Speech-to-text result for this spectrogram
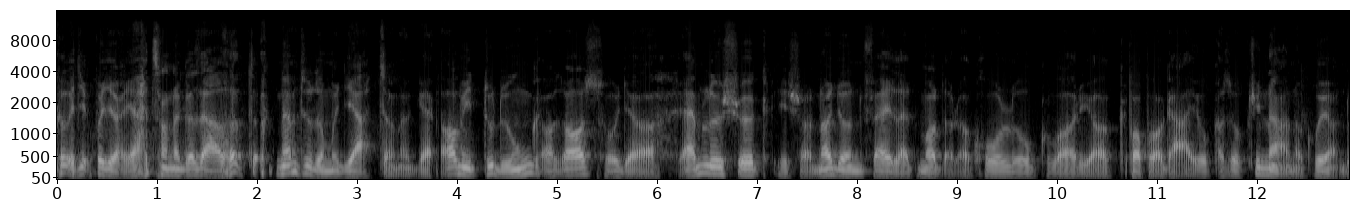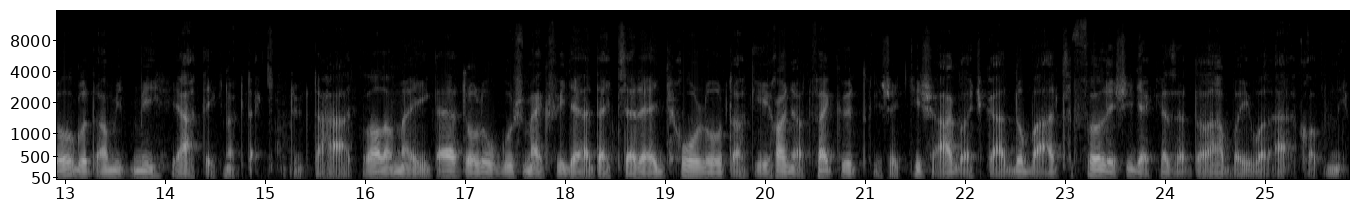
hogy hogyan játszanak az állatok. Nem tudom, hogy játszanak-e. Amit tudunk, az az, hogy a emlősök és a nagyon fejlett madarak, hollók, varjak, papagájok, azok csinálnak olyan dolgot, amit mi játéknak tekintünk. Tehát valamelyik etológus megfigyelt egyszer egy hollót, aki hanyat feküdt, és egy kis ágacskát dobált föl, és igyekezett a lábaival elkapni.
